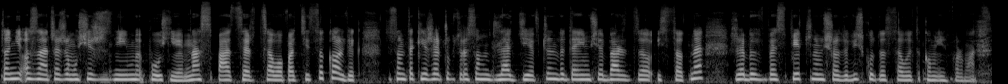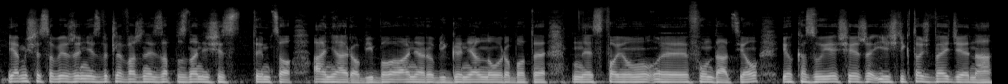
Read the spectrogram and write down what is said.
to nie oznacza, że musisz z nim pójść, nie wiem, na spacer, całować się, cokolwiek. To są takie rzeczy, które są dla dziewczyn, wydaje mi się bardzo istotne, żeby w bezpiecznym środowisku dostały taką informację. Ja myślę sobie, że niezwykle ważne jest zapoznanie się z tym, co Ania robi, bo Ania robi genialną robotę m, swoją e, fundacją i okazuje się, że jeśli ktoś wejdzie na,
